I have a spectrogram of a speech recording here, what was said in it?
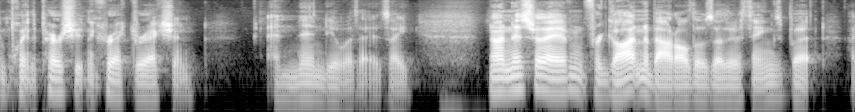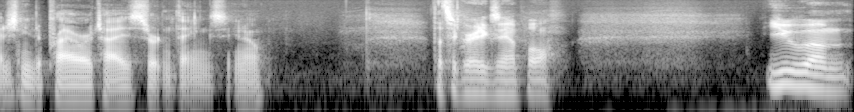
and point the parachute in the correct direction and then deal with it. It's like, not necessarily, I haven't forgotten about all those other things, but I just need to prioritize certain things, you know? That's a great example. You um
